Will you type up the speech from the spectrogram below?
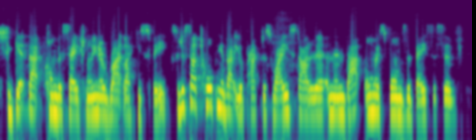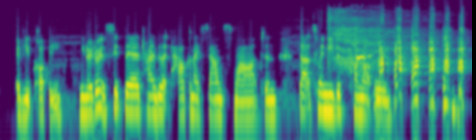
to get that conversational, you know, write like you speak. So just start talking about your practice, why you started it, and then that almost forms the basis of of your copy. You know, don't sit there trying to be like, how can I sound smart? And that's when you just come up with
